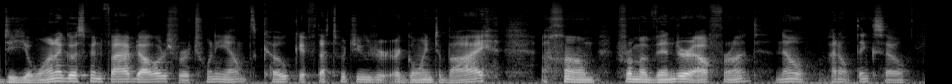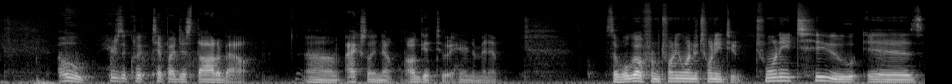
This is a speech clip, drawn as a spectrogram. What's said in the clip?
do you want to go spend five dollars for a 20 ounce coke if that's what you are going to buy um, from a vendor out front? No i don't think so. Oh here's a quick tip i just thought about. Um, actually no i'll get to it here in a minute. So we'll go from 21 to 22 22 is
